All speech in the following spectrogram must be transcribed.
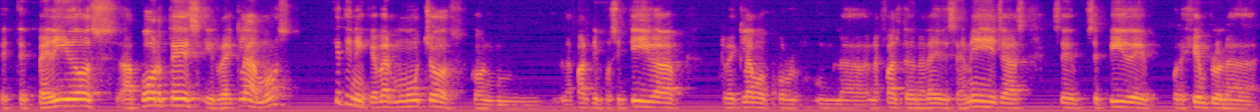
este, pedidos, aportes y reclamos que tienen que ver muchos con la parte impositiva, reclamos por la, falta de una ley de semillas, se, se pide, por ejemplo, la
